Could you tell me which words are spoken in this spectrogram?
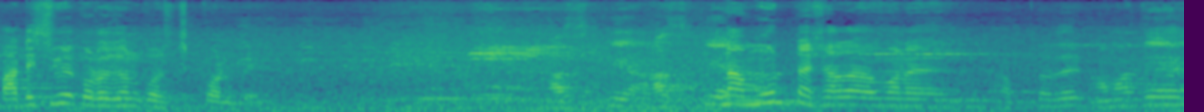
পার্টিসিপেট কতজন কর- করবে? আজকে আজকে না মোট না সারা মানে আপনাদের? আমাদের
